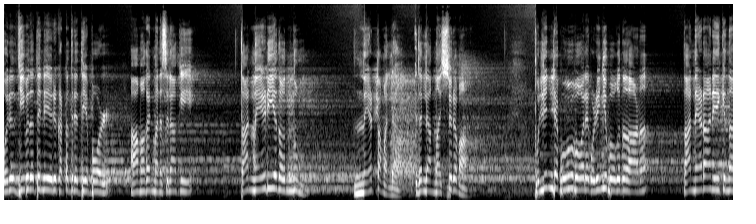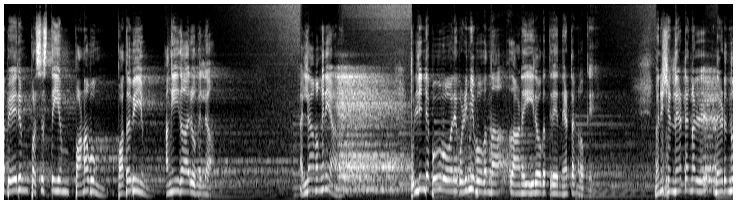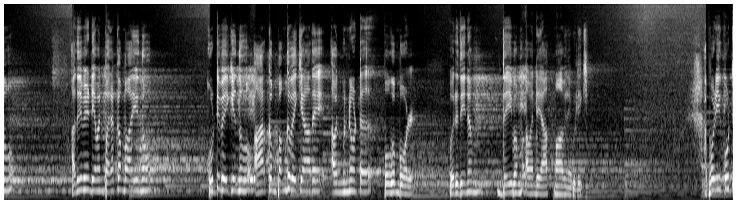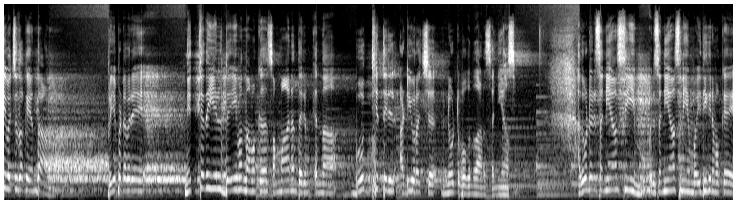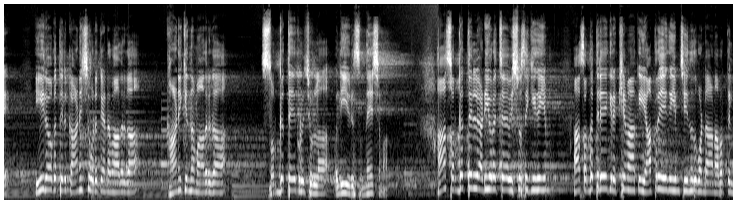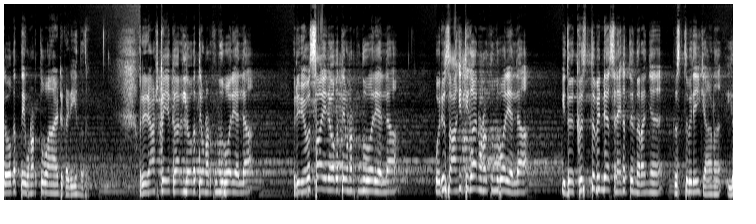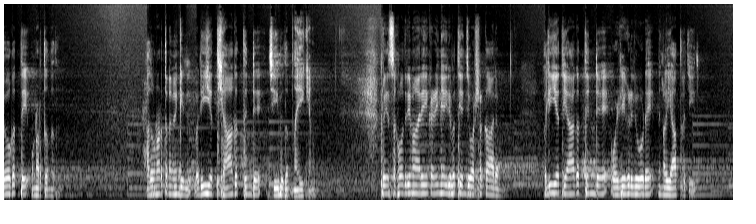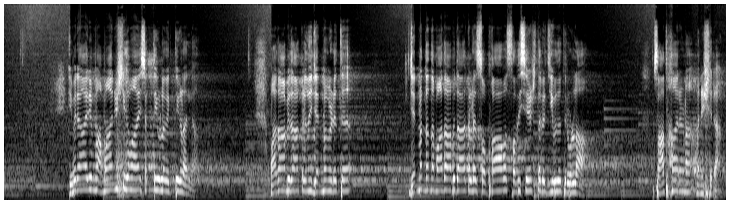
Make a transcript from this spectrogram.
ഒരു ജീവിതത്തിന്റെ ഒരു ഘട്ടത്തിലെത്തിയപ്പോൾ ആ മകൻ മനസ്സിലാക്കി താൻ നേടിയതൊന്നും നേട്ടമല്ല ഇതെല്ലാം നശ്വരമാണ്. പുല്ലിന്റെ പൂവ് പോലെ കൊഴിഞ്ഞു പോകുന്നതാണ് താൻ നേടാനിരിക്കുന്ന പേരും പ്രശസ്തിയും പണവും പദവിയും അംഗീകാരവുമെല്ലാം. എല്ലാം അങ്ങനെയാണ്. പുല്ലിന്റെ പൂവ് പോലെ കൊഴിഞ്ഞു പോകുന്നതാണ് ഈ ലോകത്തിലെ നേട്ടങ്ങളൊക്കെ. മനുഷ്യൻ നേട്ടങ്ങൾ നേടുന്നു അതിനുവേണ്ടി അവൻ പരക്കം പായുന്നു കൂട്ടിവയ്ക്കുന്നു ആർക്കും പങ്കുവയ്ക്കാതെ അവൻ മുന്നോട്ട് പോകുമ്പോൾ ഒരു ദിനം ദൈവം അവന്റെ ആത്മാവിനെ വിളിക്കും. അപ്പോൾ ഈ കൂട്ടിവെച്ചതൊക്കെ എന്താണ്? പ്രിയപ്പെട്ടവരെ നിത്യതയിൽ ദൈവം നമുക്ക് സമ്മാനം തരും എന്ന ബോധ്യത്തിൽ അടിയുറച്ച് മുന്നോട്ട് പോകുന്നതാണ് സന്യാസം. അതുകൊണ്ട് ഒരു സന്യാസിയും ഒരു സന്യാസിനിയും വൈദികനുമൊക്കെ ഈ ലോകത്തിൽ കാണിച്ചു കൊടുക്കേണ്ട മാതൃക കാണിക്കുന്ന മാതൃക സ്വർഗത്തെക്കുറിച്ചുള്ള വലിയൊരു സന്ദേശമാണ്. ആ സ്വർഗത്തിൽ അടിയുറച്ച് വിശ്വസിക്കുകയും ആ സ്വർഗത്തിലേക്ക് ലക്ഷ്യമാക്കി യാത്ര ചെയ്യുകയും ചെയ്യുന്നത് കൊണ്ടാണ് അവർക്ക് ലോകത്തെ ഉണർത്തുവാനായിട്ട് കഴിയുന്നത്. ഒരു രാഷ്ട്രീയക്കാരൻ ലോകത്തെ ഉണർത്തുന്നത് പോലെയല്ല ഒരു വ്യവസായി ലോകത്തെ ഉണർത്തുന്നത് പോലെയല്ല ഒരു സാഹിത്യകാരൻ ഉണർത്തുന്നത് പോലെയല്ല ഇത് ക്രിസ്തുവിന്റെ സ്നേഹത്തിൽ നിറഞ്ഞ് ക്രിസ്തുവിലേക്കാണ് ലോകത്തെ ഉണർത്തുന്നത്. അത് ഉണർത്തണമെങ്കിൽ വലിയ ത്യാഗത്തിന്റെ ജീവിതം നയിക്കണം. പ്രിയ സഹോദരിമാരെ കഴിഞ്ഞ ഇരുപത്തിയഞ്ച് വർഷക്കാലം വലിയ ത്യാഗത്തിന്റെ വഴികളിലൂടെ നിങ്ങൾ യാത്ര ചെയ്തു. ഇവരാരും അമാനുഷികമായ ശക്തിയുള്ള വ്യക്തികളല്ല. മാതാപിതാക്കളിൽ നിന്ന് ജന്മമെടുത്ത് ജന്മം തന്ന മാതാപിതാക്കളുടെ സ്വഭാവ സവിശേഷതകൾ ജീവിതത്തിലുള്ള സാധാരണ മനുഷ്യരാണ്.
